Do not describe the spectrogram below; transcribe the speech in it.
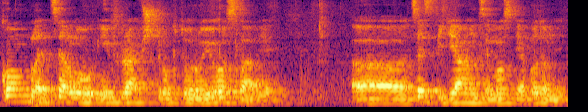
komplet celú infraštruktúru Juhoslávie. Cesty, diálnice, mosty a podobne.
